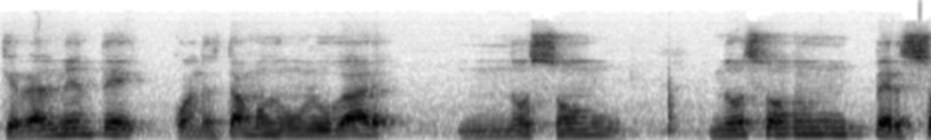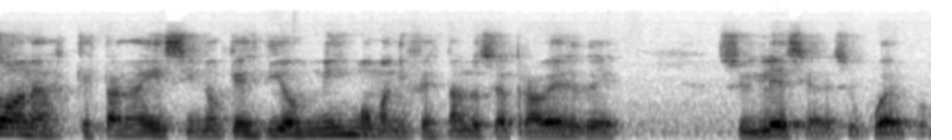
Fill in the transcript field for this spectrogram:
que realmente cuando estamos en un lugar no son, no son personas que están ahí, sino que es Dios mismo manifestándose a través de su iglesia, de su cuerpo.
